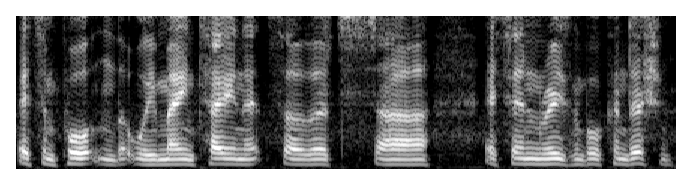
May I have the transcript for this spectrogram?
it's important that we maintain it so that uh, it's in reasonable condition.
